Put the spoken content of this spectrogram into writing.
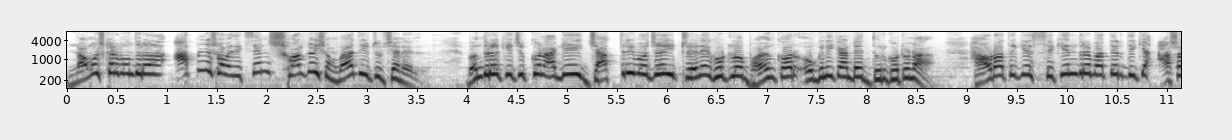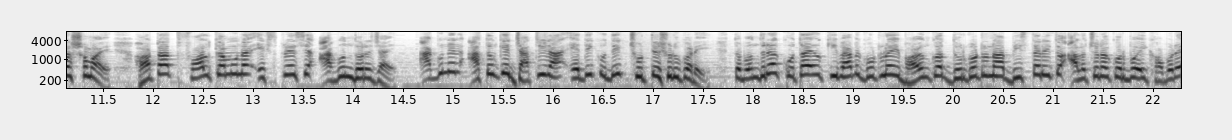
নমস্কার বন্ধুরা, আপনি সবাই দেখছেন সরকারি সংবাদ ইউটিউব চ্যানেল। বন্ধুরা, কিছুক্ষণ আগেই যাত্রী বোঝাই ট্রেনে ঘটল ভয়ঙ্কর অগ্নিকাণ্ডের দুর্ঘটনা। হাওড়া থেকে সেকেন্দ্রাবাদের দিকে আসার সময় হঠাৎ ফলকামুনা এক্সপ্রেসে আগুন ধরে যায়। আগুনের আতঙ্কে যাত্রীরা এদিক ওদিক ছুটতে শুরু করে। তো বন্ধুরা, কোথায় ও কীভাবে ঘটলো এই ভয়ঙ্কর দুর্ঘটনা বিস্তারিত আলোচনা করব এই খবরে।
